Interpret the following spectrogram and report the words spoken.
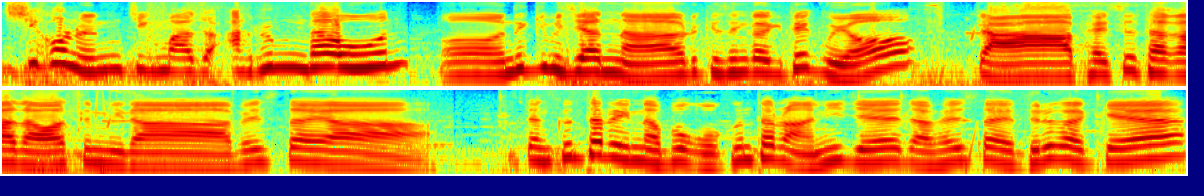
치고는 지금 아주 아름다운 어, 느낌이지 않나 이렇게 생각이 되고요 자 베스타가 나왔습니다. 베스타야. 일단 근타를 있나 보고 근타를 아니지. 자 베스타에 들어갈게.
